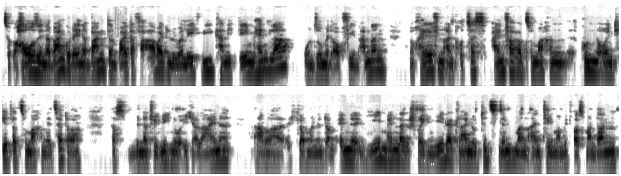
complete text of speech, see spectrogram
zu Hause in der Bank oder in der Bank dann weiter verarbeitet und überlegt, wie kann ich dem Händler und somit auch vielen anderen noch helfen, einen Prozess einfacher zu machen, kundenorientierter zu machen, etc. Das bin natürlich nicht nur ich alleine, aber ich glaube, man nimmt am Ende in jedem Händlergespräch, in jeder kleinen Notiz nimmt man ein Thema mit, was man dann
